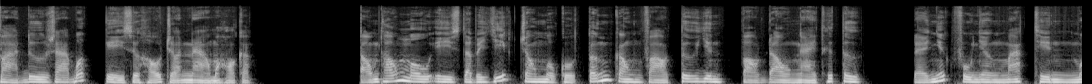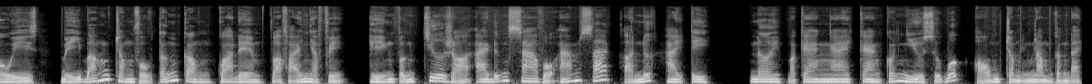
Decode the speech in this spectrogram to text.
và đưa ra bất kỳ sự hỗ trợ nào mà họ cần. Tổng thống Moïse đã bị giết trong một cuộc tấn công vào tư dinh vào đầu ngày thứ Tư. Đệ nhất phu nhân Martin Moïse bị bắn trong vụ tấn công qua đêm và phải nhập viện. Hiện vẫn chưa rõ ai đứng sau vụ ám sát ở nước Haiti, nơi mà càng ngày càng có nhiều sự bất ổn trong những năm gần đây.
